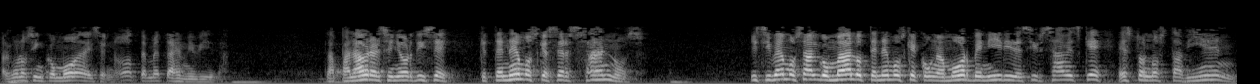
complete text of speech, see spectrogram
Algunos se incomodan y dicen, no te metas en mi vida. La palabra del Señor dice que tenemos que ser sanos. Y si vemos algo malo, tenemos que con amor venir y decir, ¿sabes qué? Esto no está bien.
